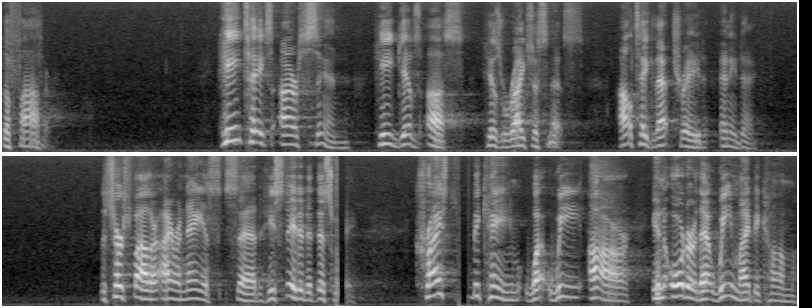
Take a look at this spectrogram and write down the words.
the Father. He takes our sin, he gives us his righteousness. I'll take that trade any day. The church father Irenaeus said, he stated it this way Christ became what we are in order that we might become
